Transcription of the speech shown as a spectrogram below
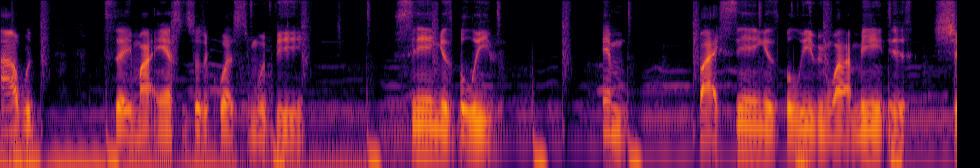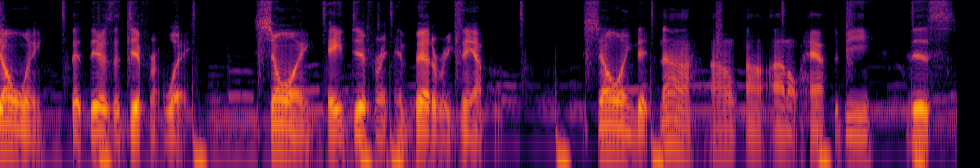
I would say my answer to the question would be seeing is believing. And by seeing is believing, what I mean is showing that there's a different way, showing a different and better example, showing that, nah, I don't, I don't have to be this,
